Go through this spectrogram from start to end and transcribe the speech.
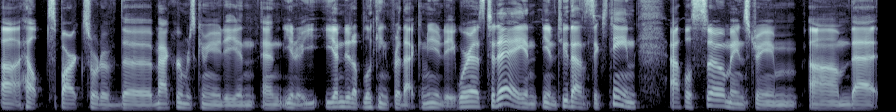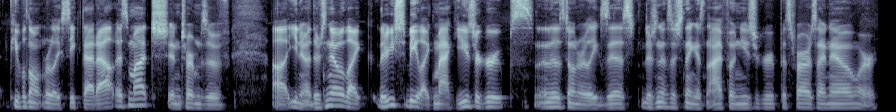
uh, helped spark sort of the Mac Rumors community, and and you know, you, ended up looking for that community. Whereas today, in you know 2016, Apple's so mainstream um, that people don't really seek that out as much in terms of Uh, you know, there's no like there used to be like Mac user groups. Those don't really exist. There's no such thing as an iPhone user group, as far as I know, or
